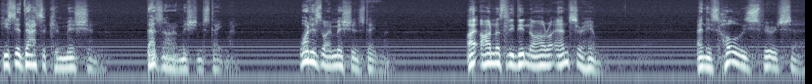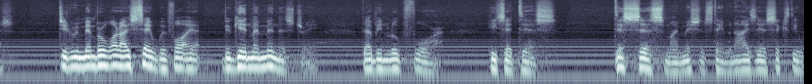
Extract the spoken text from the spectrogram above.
He said, That's a commission. That's not a mission statement. What is my mission statement? I honestly didn't know how to answer him. And his Holy Spirit says, Do you remember what I said before I began my ministry? That I've been Luke 4. He said this. This is my mission statement, Isaiah 61.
